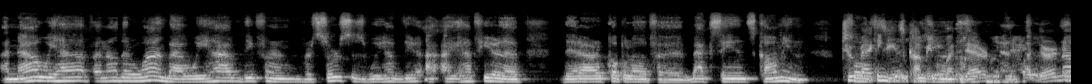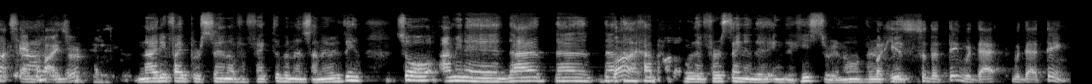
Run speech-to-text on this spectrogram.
And now we have another one, but we have different resources. We have the, I have here that there are a couple of uh, vaccines coming. Two So I think vaccines that- coming, Moderna, Yeah. Moderna and Pfizer. 95% of effectiveness and everything. So I mean uh, that that that But- happened for the first time in the in the history, you know. Very But here's so the thing with that with that thing.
